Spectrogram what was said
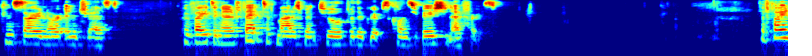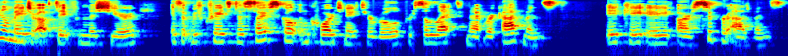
concern or interest, providing an effective management tool for the group's conservation efforts. The final major update from this year is that we've created a South Scotland coordinator role for select network admins, aka our super admins.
